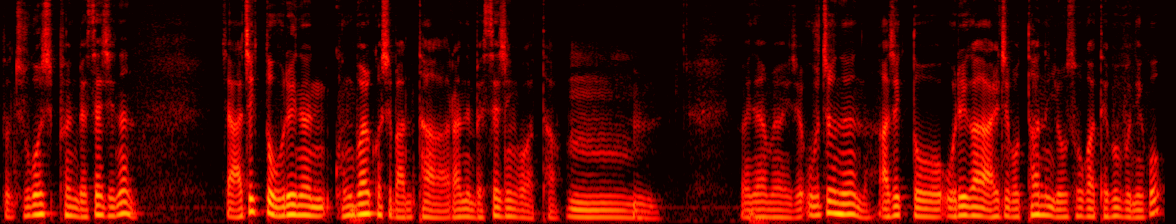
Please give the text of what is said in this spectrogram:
어떤 주고 싶은 메시지는 이제 아직도 우리는 공부할 것이 많다라는 메시지인 것 같아. 음, 음. 왜냐하면 이제 우주는 아직도 우리가 알지 못하는 요소가 대부분이고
